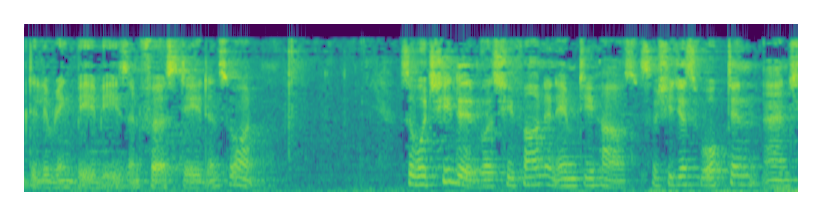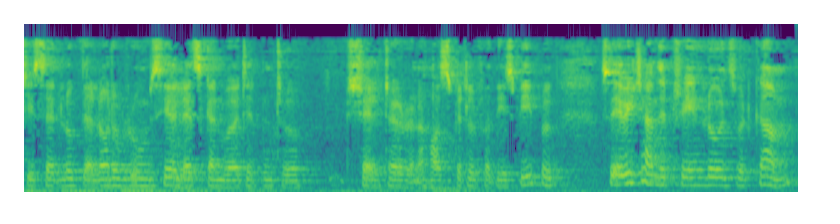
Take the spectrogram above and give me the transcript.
delivering babies and first aid and so on. So what she did was she found an empty house. So she just walked in and she said, "Look, there are a lot of rooms here. Let's convert it into a shelter and a hospital for these people." So every time the train loads would come,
